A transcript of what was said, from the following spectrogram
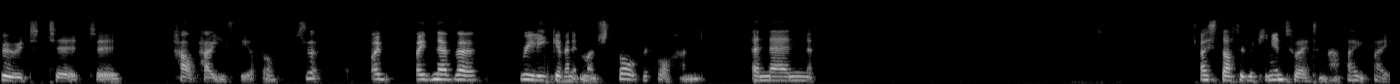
food to to help how you feel. So I I'd never really given it much thought beforehand. And then I started looking into it and I, I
